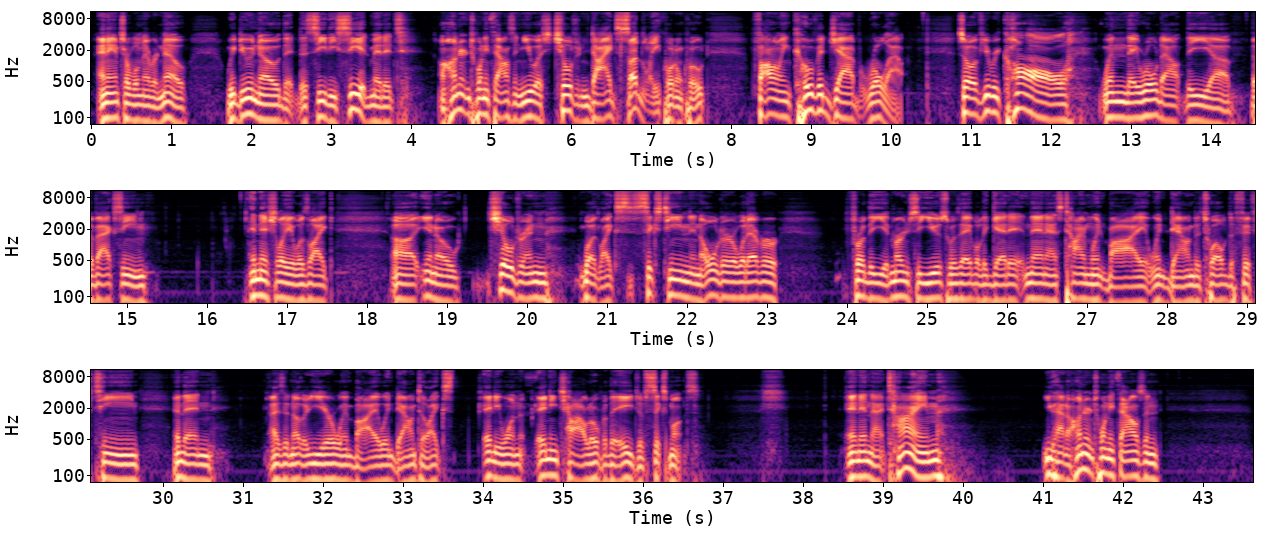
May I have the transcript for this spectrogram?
An answer we'll never know. We do know that the CDC admitted 120,000 U.S. children died suddenly, quote unquote, following COVID jab rollout. So if you recall, when they rolled out the uh, the vaccine, initially it was like, uh, you know, children what like 16 and older or whatever for the emergency use was able to get it and then as time went by it went down to 12 to 15 and then as another year went by it went down to like anyone any child over the age of 6 months. And in that time you had 120,000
